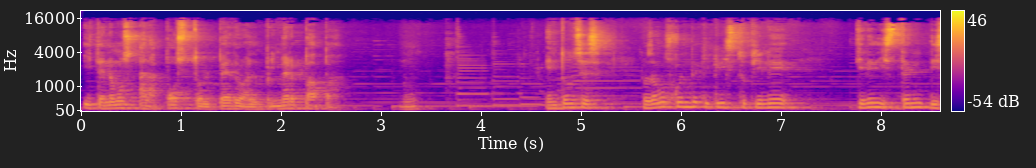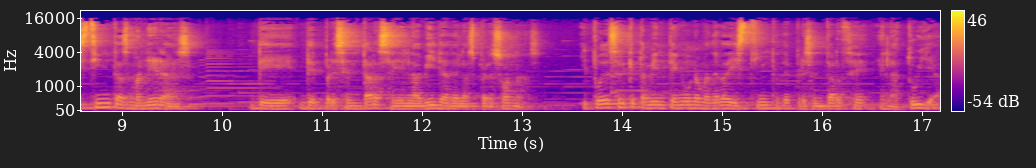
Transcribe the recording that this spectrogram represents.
Y tenemos al apóstol Pedro, al primer papa. Entonces nos damos cuenta que Cristo tiene, tiene distintas maneras de presentarse en la vida de las personas. Y puede ser que también tenga una manera distinta de presentarse en la tuya.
